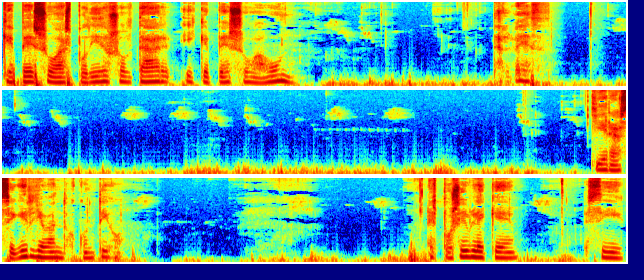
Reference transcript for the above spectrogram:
¿Qué peso has podido soltar y qué peso aún? Tal vez. quieras seguir llevando contigo. Es posible que si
